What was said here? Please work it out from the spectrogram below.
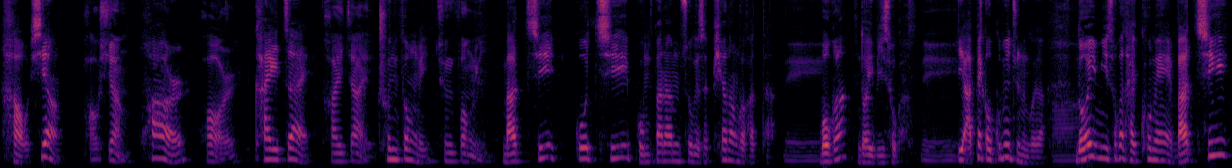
好像 하오샹, 花儿 화얼, 开在 카이자이, 春风里 춘펑리. 마치 꽃이 봄바람 속에서 피어난 것 같다. 네. 뭐가? 너의 미소가. 네. 이 앞에 거 꾸며주는 거야. 아, 너의 미소가 달콤해. 마치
